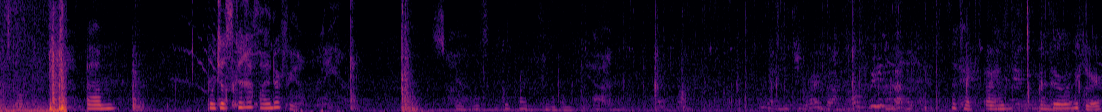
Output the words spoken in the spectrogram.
let's go. Um, we're just gonna find our family. So, Yeah, let's go find a family. Okay, um, they're over here.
